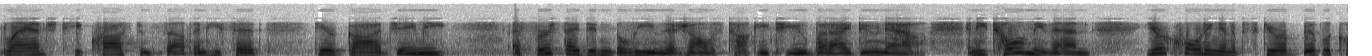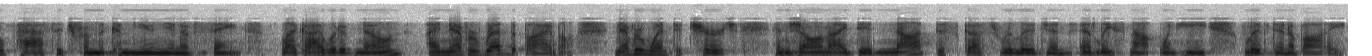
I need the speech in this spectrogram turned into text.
blanched, he crossed himself, and he said, Dear God, Jamie, at first I didn't believe that Jean was talking to you, but I do now. And he told me then, you're quoting an obscure biblical passage from the Communion of Saints. Like I would have known, I never read the Bible, never went to church, and Jean and I did not discuss religion, at least not when he lived in a body.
